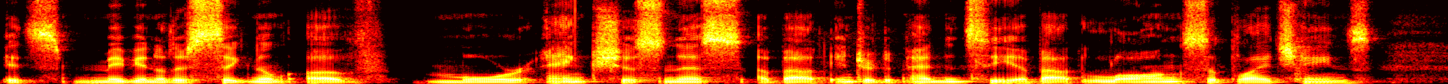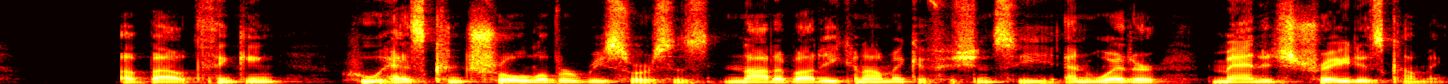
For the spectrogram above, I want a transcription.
it's maybe another signal of more anxiousness about interdependency, about long supply chains, about thinking who has control over resources, not about economic efficiency and whether managed trade is coming.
